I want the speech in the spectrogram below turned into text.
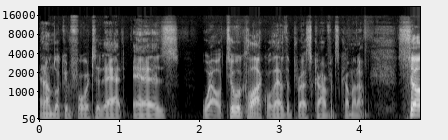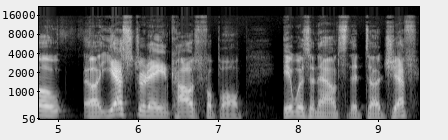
and I'm looking forward to that as well. Two o'clock, we'll have the press conference coming up. So uh, yesterday in college football, it was announced that uh, Jeff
